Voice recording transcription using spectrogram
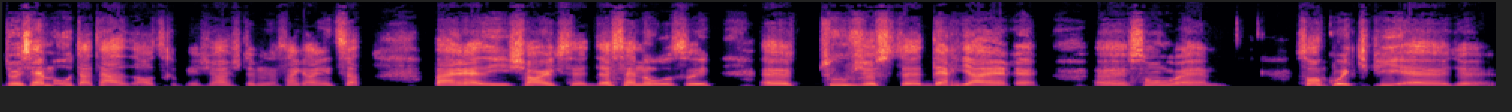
deuxième au total lors du de 1947 par les Sharks de San Jose, tout juste derrière son son coéquipier euh, de,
